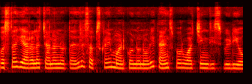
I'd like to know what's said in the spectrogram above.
ಹೊಸದಾಗಿ ಯಾರೆಲ್ಲ ಚಾನಲ್ ನೋಡ್ತಾ ಇದ್ದರೆ ಸಬ್ಸ್ಕ್ರೈಬ್ ಮಾಡಿಕೊಂಡು ನೋಡಿ. Thanks for watching this video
